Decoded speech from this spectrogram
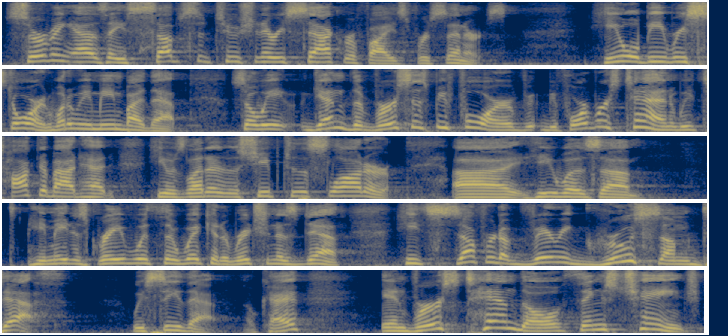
serving as a substitutionary sacrifice for sinners. He will be restored. What do we mean by that? So we again the verses before before verse ten we talked about had he was led as a sheep to the slaughter. Uh, he was. Um, he made his grave with the wicked, a rich in his death. He suffered a very gruesome death. We see that, okay? In verse 10, though, things change.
